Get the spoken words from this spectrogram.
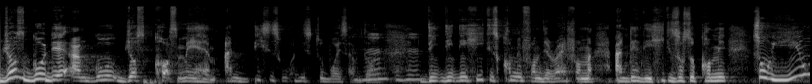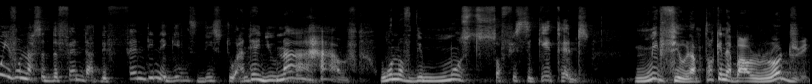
just go there and go just cause mayhem. And this is what these two boys have mm-hmm, done. Mm-hmm. The, the, the, heat is coming from the right from, and then the heat is also coming. So you, even as a defender, defending against these two, and then you now have one of the most sophisticated midfield. I'm talking about Rodri.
